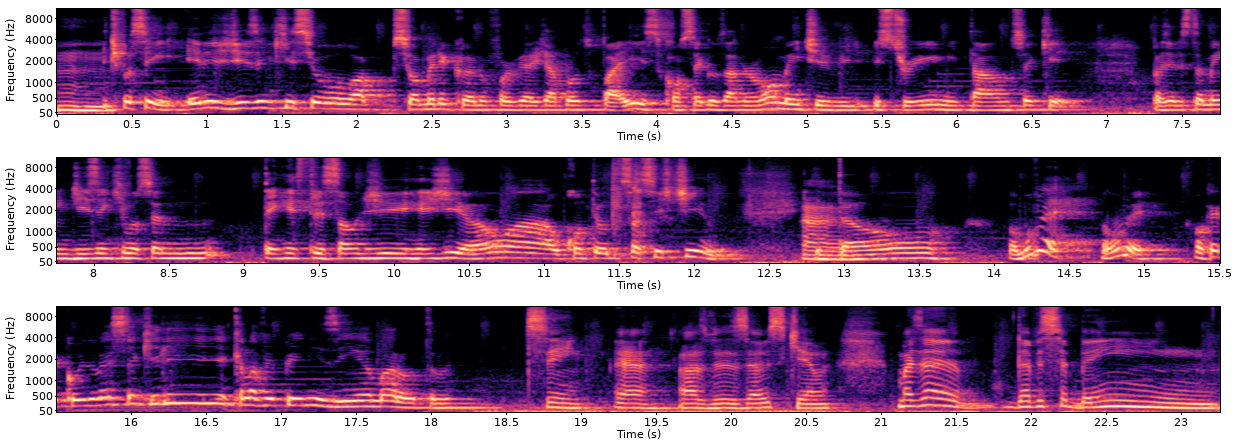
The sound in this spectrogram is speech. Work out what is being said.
Uhum. E, tipo assim, eles dizem que se o, se o americano for viajar para outro país, consegue usar normalmente streaming e tal, não sei o quê. Mas eles também dizem que você tem restrição de região ao conteúdo que você está assistindo. Ah. Então, vamos ver, vamos ver. Qualquer coisa vai ser aquele, aquela VPNzinha marota, né? Sim, é, às vezes é o esquema. Mas é, deve ser bem,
